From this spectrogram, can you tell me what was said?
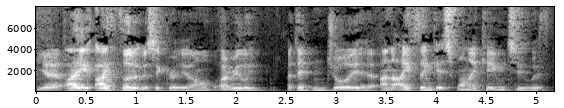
yeah, I, I thought it was a great album. I really, I did enjoy it, and I think it's one I came to with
